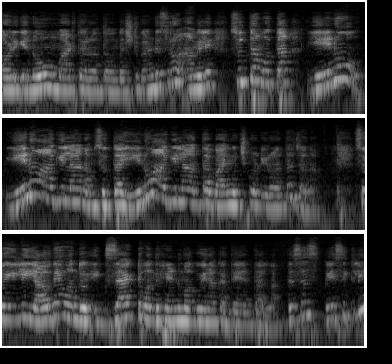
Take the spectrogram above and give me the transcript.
ಅವಳಿಗೆ ನೋವು ಮಾಡ್ತಾ ಇರುವಂತ ಒಂದಷ್ಟು ಗಂಡಸರು, ಆಮೇಲೆ ಸುತ್ತಮುತ್ತ ಏನೂ ಏನೂ ಆಗಿಲ್ಲ, ನಮ್ ಸುತ್ತ ಏನೂ ಆಗಿಲ್ಲ ಅಂತ ಬಾಯಿ ಮುಚ್ಕೊಂಡಿರುವಂತ ಜನ. ಸೊ ಇಲ್ಲಿ ಯಾವುದೇ ಒಂದು ಎಕ್ಸಾಕ್ಟ್ ಒಂದು ಹೆಣ್ಣು ಮಗುವಿನ ಕತೆ ಅಂತ ಅಲ್ಲ ದಿಸ್ ಇಸ್ ಬೇಸಿಕ್ಲಿ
